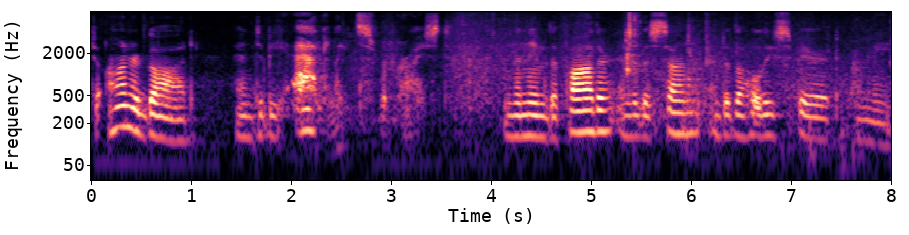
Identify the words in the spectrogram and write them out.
to honor God and to be athletes for Christ. In the name of the Father, and of the Son, and of the Holy Spirit. Amen.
